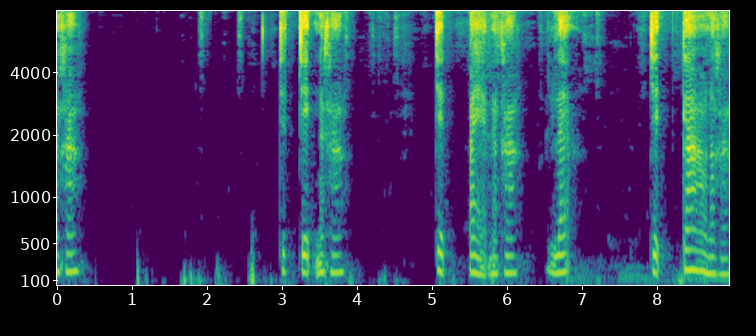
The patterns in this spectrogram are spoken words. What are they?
นะคะ เจ็ดเจ็ดนะคะเจ็ดแปดนะคะ และเจ็ดเก้านะคะ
